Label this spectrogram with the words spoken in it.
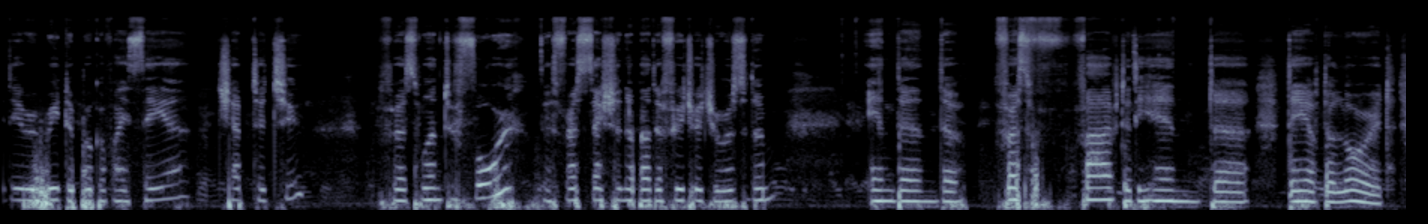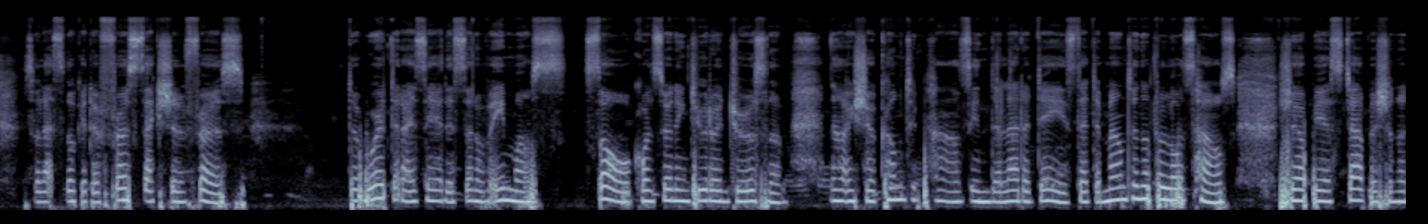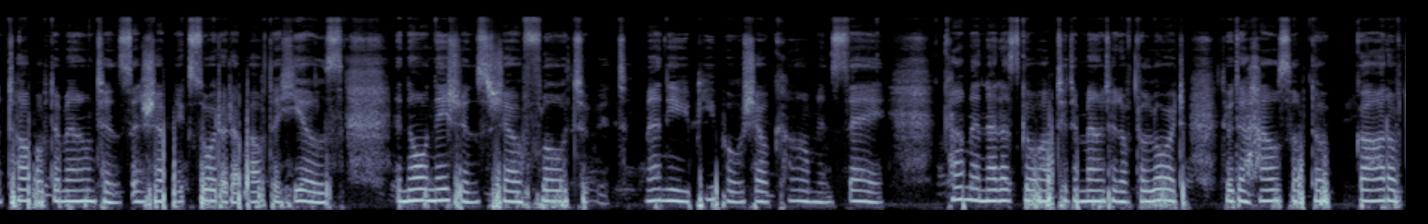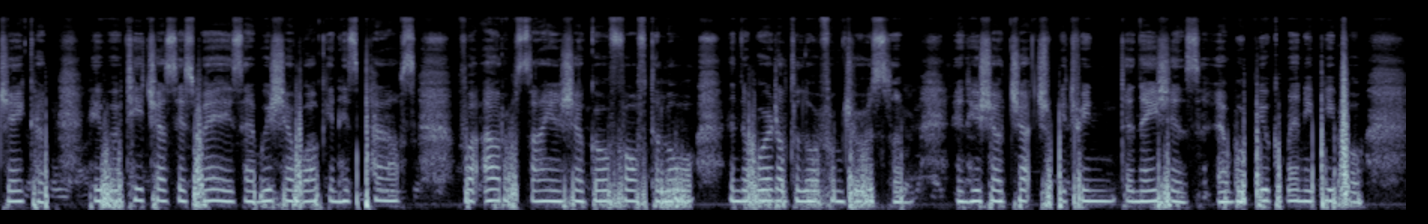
Today we read the book of Isaiah, chapter 2, verse 1 to 4, the first section about the future Jerusalem, and then the first 5 to the end, the day of the Lord. So let's look at the first section first. The word that Isaiah the son of Amos saw mm. concerning Judah and Jerusalem. Now it shall come to pass in the latter days that the mountain of the Lord's house shall be established on the top of the mountains, and shall be exalted above the hills, and all nations shall flow to it. Many people shall come and say, Come and let us go up to the mountain of the Lord, to the house of the God of Jacob. He will teach us his ways, and we shall walk in his paths. For out of Zion shall go forth the law and the word of the Lord from Jerusalem. And he shall judge between the nations and rebuke many people.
